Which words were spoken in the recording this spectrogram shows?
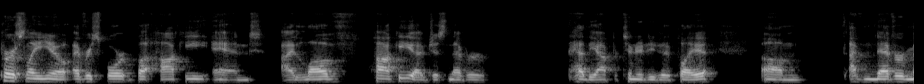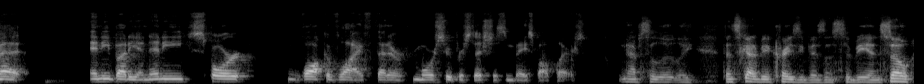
personally, you know, every sport but hockey, and I love hockey. I've just never had the opportunity to play it. Um, I've never met anybody in any sport walk of life that are more superstitious than baseball players. Absolutely. That's got to be a crazy business to be in. So,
